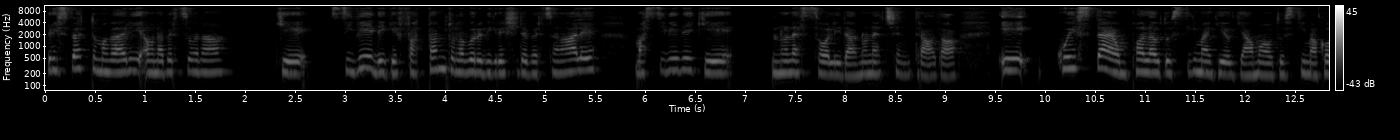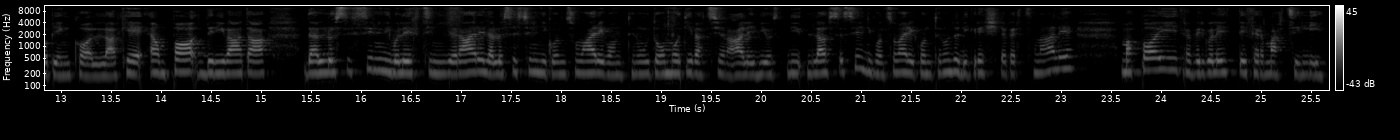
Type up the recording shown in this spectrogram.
rispetto magari a una persona che si vede che fa tanto lavoro di crescita personale, ma si vede che non è solida, non è centrata e questa è un po' l'autostima che io chiamo autostima copia e incolla, che è un po' derivata dall'ossessione di volersi migliorare, dall'ossessione di consumare contenuto motivazionale, di, di, l'ossessione di consumare contenuto di crescita personale, ma poi, tra virgolette, fermarsi lì,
